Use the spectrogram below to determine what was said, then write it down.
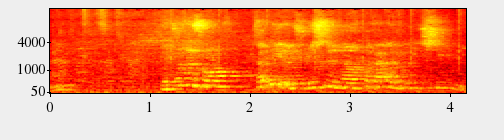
年。也就是说，整体的局势呢，会在二零一七年。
